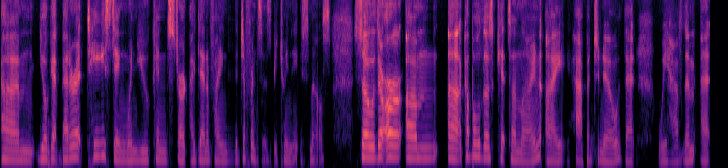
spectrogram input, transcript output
um, you'll get better at tasting when you can start identifying the differences between these smells. So there are um, uh, a couple of those kits online. I happen to know that we have them at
